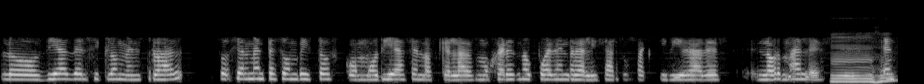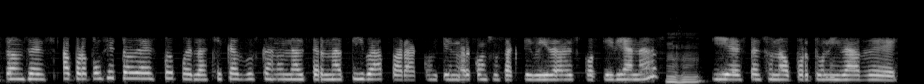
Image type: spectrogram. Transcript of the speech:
los días del ciclo menstrual socialmente son vistos como días en los que las mujeres no pueden realizar sus actividades normales. Entonces, a propósito de esto, pues las chicas buscan una alternativa para continuar con sus actividades cotidianas y esta es una oportunidad de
